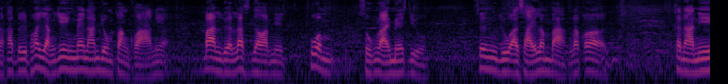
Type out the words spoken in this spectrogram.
นะครับ โดยเฉพาะอย่างยิ่งแม่น้ำยมฝั่งขวาเนี่ยบ้านเรือนรัษฎรเนี่ยท่วมสูงหลายเมตรอยู่ ซึ่งอยู่อาศัยลำบากแล้วก็ขณะนี้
